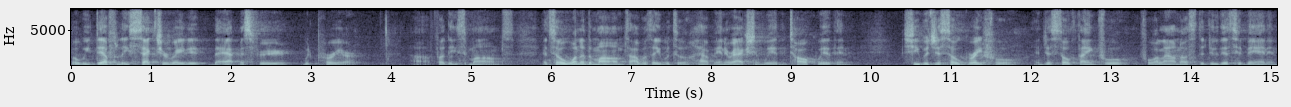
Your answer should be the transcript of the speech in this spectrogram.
but we definitely saturated the atmosphere with prayer uh, for these moms. And so one of the moms I was able to have interaction with and talk with, and she was just so grateful and just so thankful for allowing us to do this event. And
